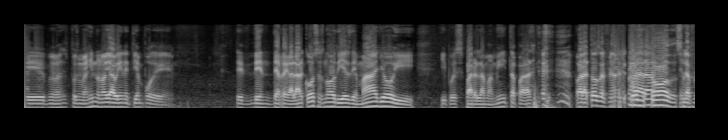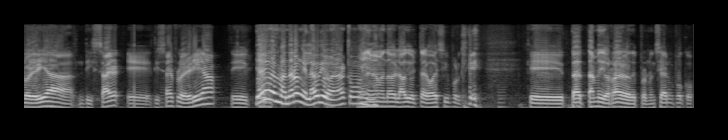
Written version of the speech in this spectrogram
Eh, pues me imagino, ¿no? Ya viene tiempo de, de, de- de regalar cosas, ¿no? 10 de mayo y, Y pues para la mamita, para, para todos al final de Para cuentas, todos, En la ah. florería Desire, eh, Desire Florería. Eh, Ya nos mandaron el audio, ¿verdad? ¿Cómo ya se- me ha mandado el audio, ahorita le voy a decir porque que está, está medio raro de pronunciar un poco.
